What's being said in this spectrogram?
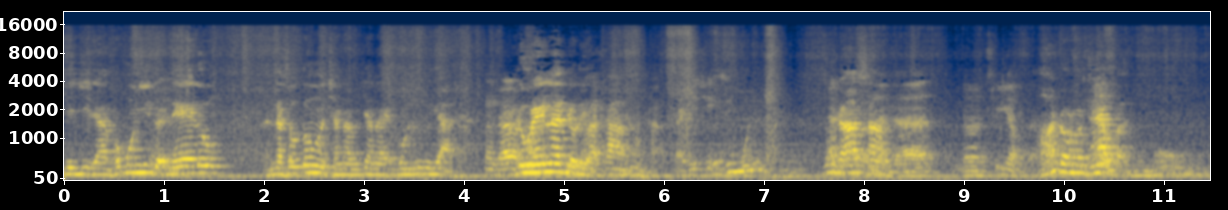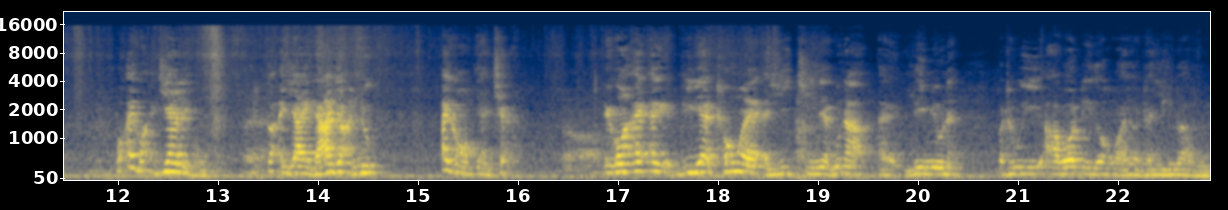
ရည်ကြည်တာဘုံဘုံကြီးတို့အနည်းဆုံးနှစ်ဆုံးသုံးဆုံးချန်တာပြန်လိုက်အကုန်လူလူရတယ်လူရင်းလမ်းပြောတယ်ထားထားဒါကြီးရှိဒီမွန်းဘုရားဆာတော့ထိရောက်တာဟာတော်တော်ကြည့်ပါဘောအဲ့ကောင်အကျန်းလေးကိုတော့အရိုင်ဒါကြောင့်အနုအဲ့ကောင်ပြန်ချက် ဒီကောင်အဲ့အဲ့ဒီရထုံးရဲ့အကြီးကြီးနဲ့ခုနအဲလီမျိုးနဲ့ပထဝီအာဘောတီတော့ဟောရောဓာကြီးလူပါဘူး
